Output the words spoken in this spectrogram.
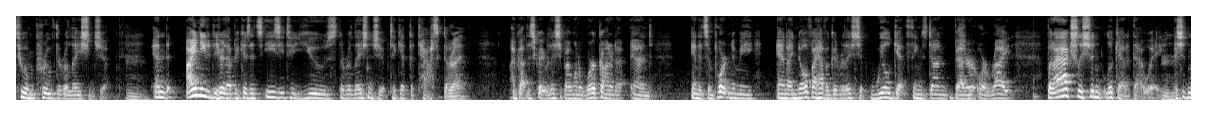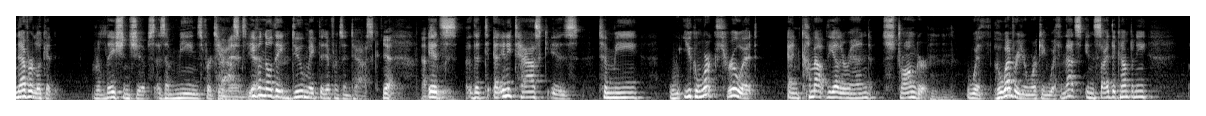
to improve the relationship." Mm. And I needed to hear that because it's easy to use the relationship to get the task done. Right. I've got this great relationship. I want to work on it, and and it's important to me. And I know if I have a good relationship, we'll get things done better or right. But I actually shouldn't look at it that way. Mm-hmm. I should never look at relationships as a means for tasks, yeah. even though they do make the difference in task. Yeah, absolutely. it's the any task is to me. You can work through it and come out the other end stronger mm-hmm. with whoever you're working with, and that's inside the company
